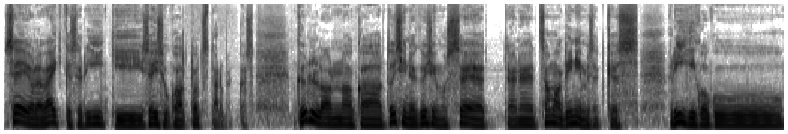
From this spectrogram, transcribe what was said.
see ei ole väikese riigi seisukohalt otstarbekas. küll on aga tõsine küsimus see, et needsamad inimesed, kes riigikogu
